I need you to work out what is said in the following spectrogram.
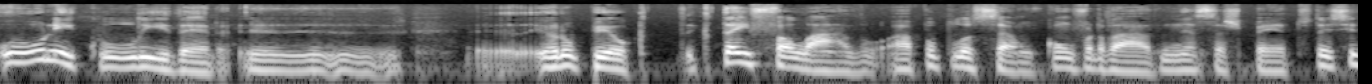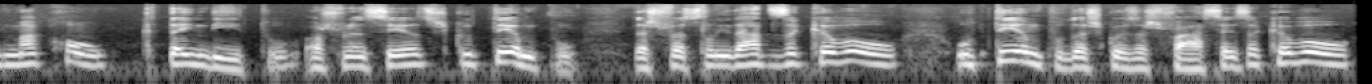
o único líder eh, europeu que, que, tem falado à população com verdade nesse aspecto tem sido Macron, que tem dito aos franceses que o tempo das facilidades acabou, o tempo das coisas fáceis acabou,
